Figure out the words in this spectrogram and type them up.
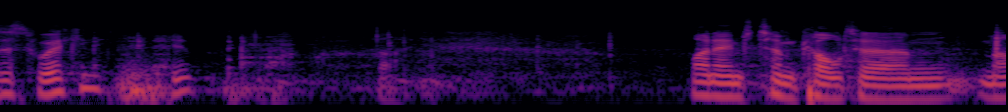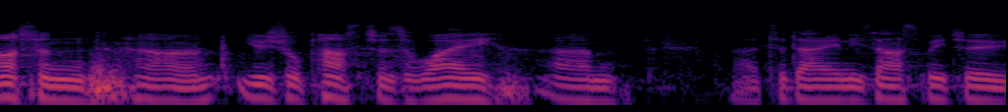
this working? Yep. My name's Tim Coulter. Um, Martin, uh, usual pastor's away um, uh, today, and he's asked me to,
